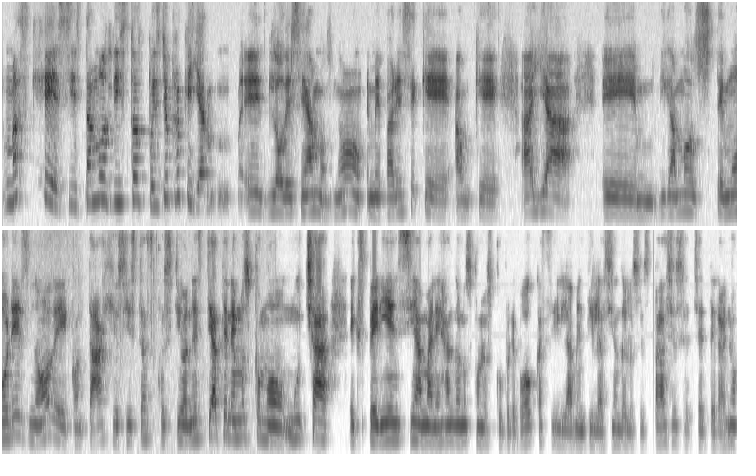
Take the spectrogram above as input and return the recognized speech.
más que si estamos listos, pues yo creo que ya eh, lo deseamos, ¿no? Me parece que aunque haya, eh, digamos, temores, ¿no? De contagios y estas cuestiones, ya tenemos como mucha experiencia manejándonos con los cubrebocas y la ventilación de los espacios, etcétera, ¿no?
